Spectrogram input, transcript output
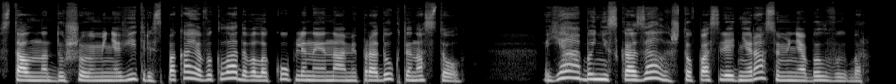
Встал над душой у меня Витрис, пока я выкладывала купленные нами продукты на стол. Я бы не сказала, что в последний раз у меня был выбор.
